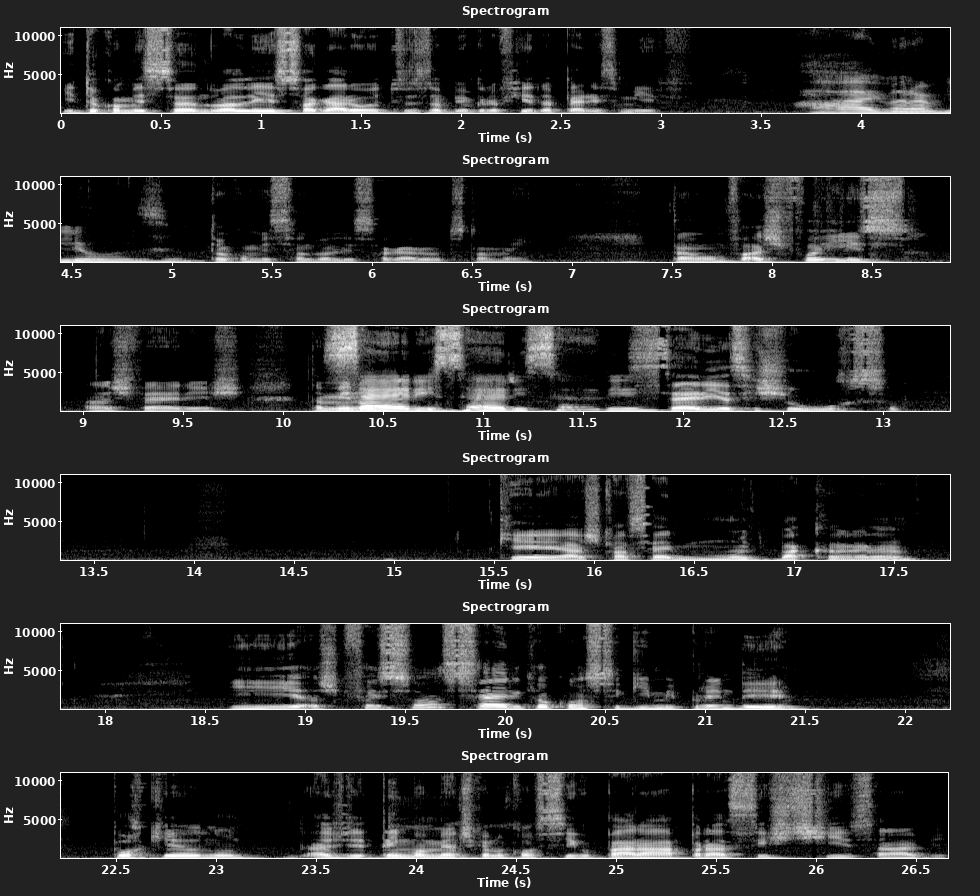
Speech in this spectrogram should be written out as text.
E tô começando a ler Só Garotos, a biografia da Perry Smith. Ai, maravilhoso. Tô começando a ler Só Garotos também. Então, acho que foi isso. As férias. Também não- série, série, série. Série assisti o Urso. Que é, acho que é uma série muito bacana. E acho que foi só a série que eu consegui me prender. Porque eu não. Tem momentos que eu não consigo parar pra assistir, sabe?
